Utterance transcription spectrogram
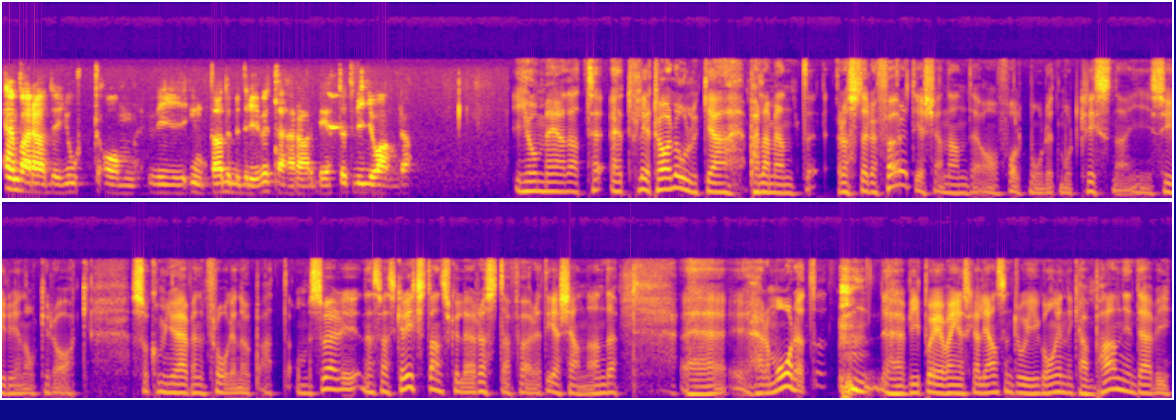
än vad det hade gjort om vi inte hade bedrivit det här arbetet, vi och andra. I och med att ett flertal olika parlament röstade för ett erkännande av folkmordet mot kristna i Syrien och Irak så kom ju även frågan upp att om Sverige, den svenska riksdagen skulle rösta för ett erkännande eh, häromåret. Eh, vi på Evangeliska alliansen drog igång en kampanj där vi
